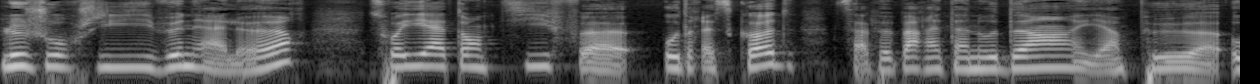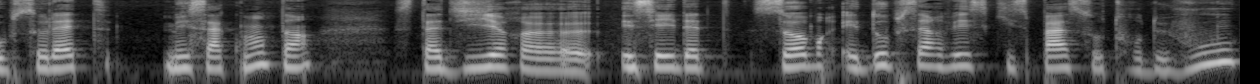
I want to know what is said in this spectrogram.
Le jour J, venez à l'heure. Soyez attentifs euh, au dress code. Ça peut paraître anodin et un peu obsolète, mais ça compte. Hein c'est-à-dire euh, essayer d'être sobre et d'observer ce qui se passe autour de vous.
